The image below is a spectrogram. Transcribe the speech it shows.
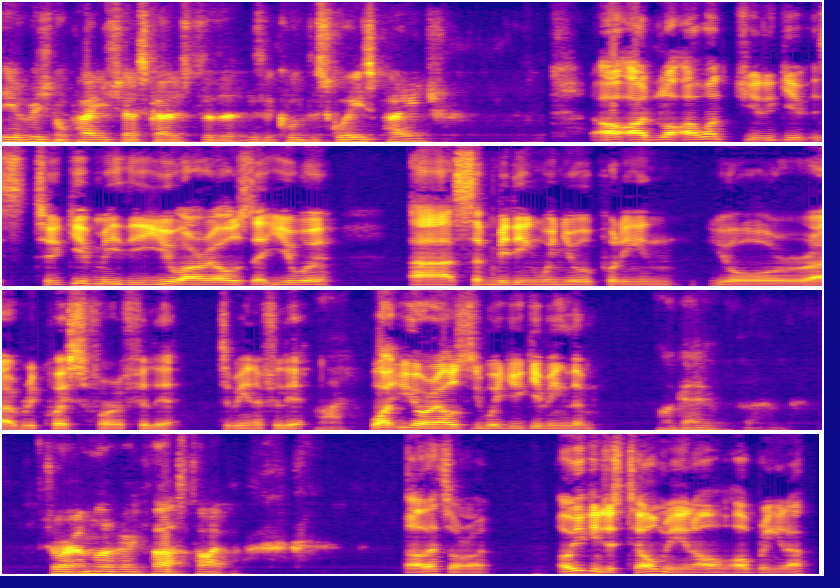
the original page just goes to the is it called the squeeze page I, I'd I want you to give to give me the URLs that you were uh, submitting when you were putting in your uh, request for affiliate to be an affiliate. right What URLs were you giving them? i'll go um, sorry i'm not a very fast typer Oh, that's all right. Or you can just tell me and I'll I'll bring it up.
